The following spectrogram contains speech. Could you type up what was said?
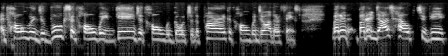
At home, we do books. At home, we engage. At home, we go to the park. At home, we do other things. But it but right. it does help to be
